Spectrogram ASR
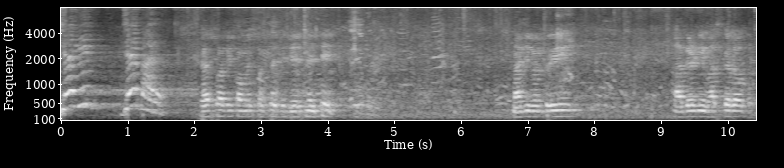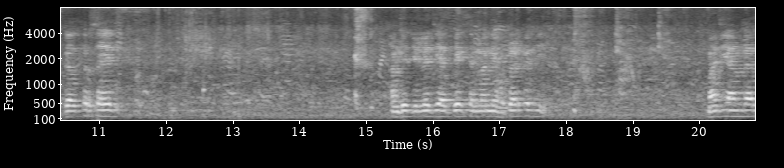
जय हिंद जय भारत. राष्ट्रवादी काँग्रेस पक्षाचे ज्येष्ठ नेते माजी मंत्री आदरणीय भास्करराव खटगावकर साहेब आमचे जिल्ह्याचे अध्यक्ष सन्मान्य होटाळकरजी माजी आमदार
